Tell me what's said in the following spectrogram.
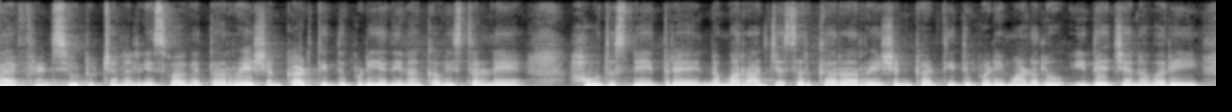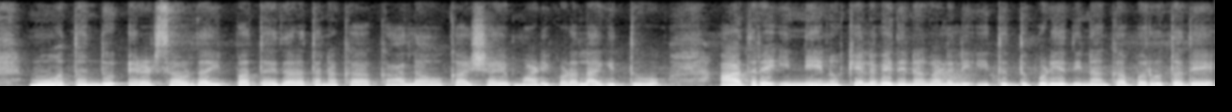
Hi friends YouTube ಚಾನಲ್ಗೆ ಸ್ವಾಗತ. Ration card ತಿದ್ದುಪಡಿಯ ದಿನಾಂಕ ವಿಸ್ತರಣೆ. ಹೌದು ಸ್ನೇಹಿತರೆ, ನಮ್ಮ ರಾಜ್ಯ ಸರ್ಕಾರ ರೇಷನ್ ಕಾರ್ಡ್ ತಿದ್ದುಪಡಿ ಮಾಡಲು ಇದೇ ಜನವರಿ ಮೂವತ್ತೊಂದು ಎರಡು ಸಾವಿರದ ಇಪ್ಪತ್ತೈದರ ತನಕ ಕಾಲಾವಕಾಶ ಮಾಡಿಕೊಡಲಾಗಿತ್ತು. ಆದರೆ ಇನ್ನೇನು ಕೆಲವೇ ದಿನಗಳಲ್ಲಿ ಈ ತಿದ್ದುಪಡಿಯ ದಿನಾಂಕ ಬರುತ್ತದೆ?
